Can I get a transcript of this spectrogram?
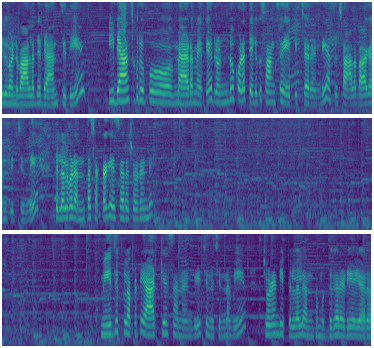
ఇదిగోండి వాళ్ళది డ్యాన్స్ ఇది. ఈ డ్యాన్స్ గ్రూప్ మేడం అయితే రెండు కూడా తెలుగు సాంగ్సే వేయించారండి అసలు చాలా బాగా అనిపించింది. పిల్లలు కూడా ఎంత చక్కగా వేసారో చూడండి. మ్యూజిక్లు ఒకటి యాడ్ చేశానండి చిన్న చిన్నవి. చూడండి ఈ పిల్లలు ఎంత ముద్దుగా రెడీ అయ్యారో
